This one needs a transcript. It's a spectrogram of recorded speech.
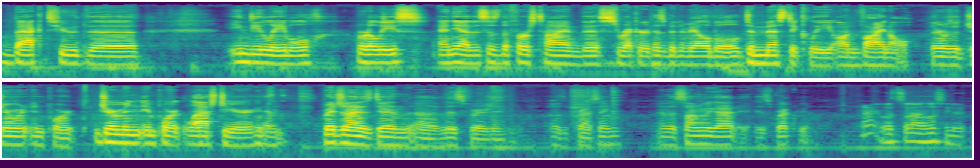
back to the indie label release, and yeah, this is the first time this record has been available domestically on vinyl. There was a German import. German import last year, and Bridge Nine is doing uh, this version of the pressing, and the song we got is Requiem. All right, let's uh, listen to it.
